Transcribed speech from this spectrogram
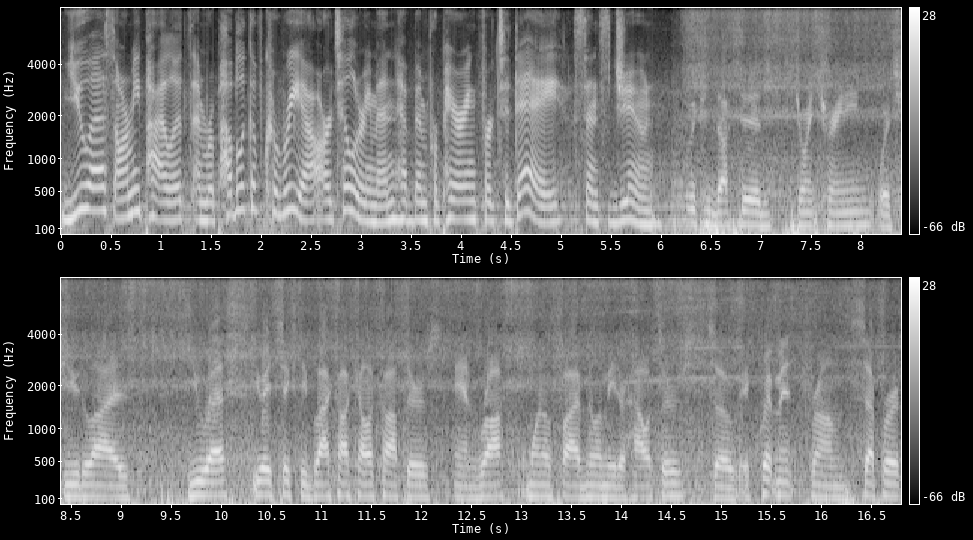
U.S. Army pilots and Republic of Korea artillerymen have been preparing for today since June. We conducted joint training which utilized U.S. UH-60 Blackhawk helicopters and ROC 105 millimeter howitzers. So equipment from separate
